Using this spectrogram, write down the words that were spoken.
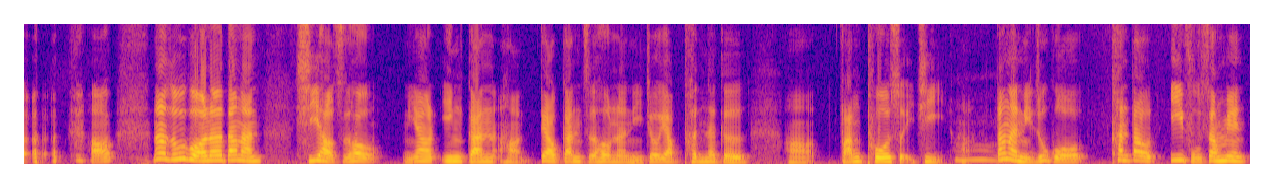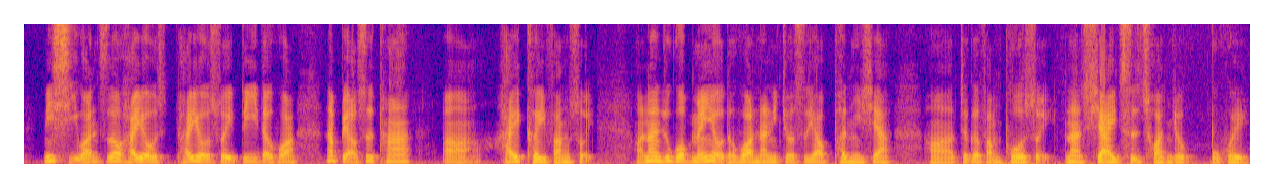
好，那如果呢，当然洗好之后你要阴干哈，吊干之后呢，你就要喷那个啊防泼水剂哈。当然你如果看到衣服上面。你洗完之后还有还有水滴的话，那表示它啊、呃、还可以防水啊。那如果没有的话，那你就是要喷一下啊，这个防泼水。那下一次穿就不会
